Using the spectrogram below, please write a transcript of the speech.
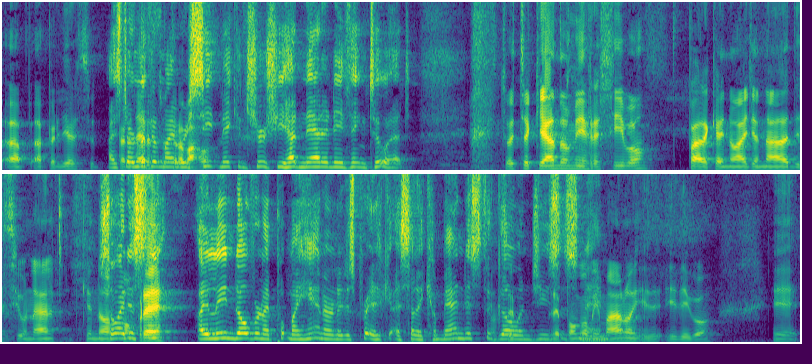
a, a perder su, I started perder looking su at my trabajo. receipt, making sure she hadn't added anything to it. Estoy chequeando mi recibo para que no haya nada adicional que no so I just compré. I leaned over and I put my hand on it and I just prayed. I said, I command this to go in Entonces, le Jesus' pongo mi name. mano y, y digo, eh,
